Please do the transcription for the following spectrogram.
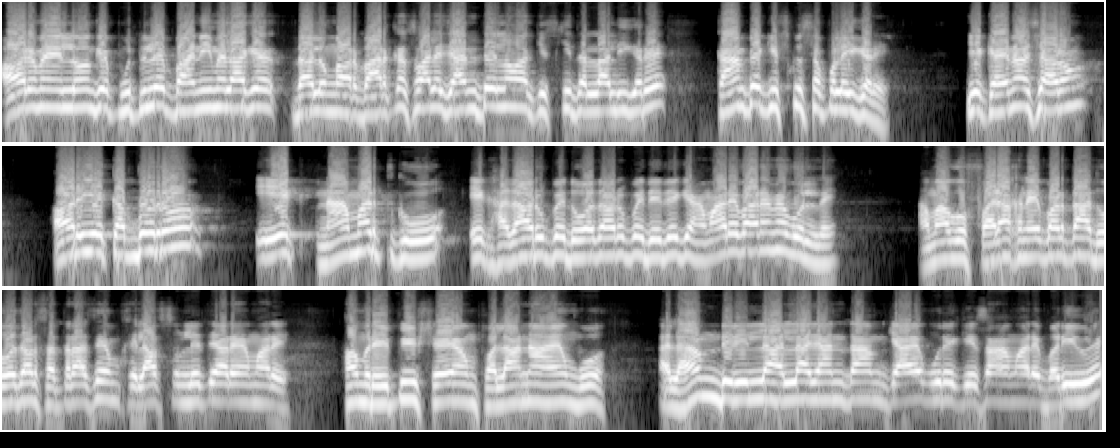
और मैं इन लोगों के पुतले पानी में लाके डालूँगा और बारकस वाले जानते लोग किसकी दलाली करे काम पे किसको सप्लाई करे। ये कहना चाह रहा हूँ, और ये कब बोल रहा हूँ? एक नामर्द को एक हज़ार रुपए, दो हज़ार रुपए दे दे के हमारे बारे में बोल रहे। हमारे फ़र्क नहीं पड़ता 2017 से हम खिलाफ सुन लेते आ रहे हैं हमारे। हम रेपिस्ट है, हम फलाना है, हम वो। अल्हम्दुलिल्लाह, अल्लाह जानता हम क्या है, पूरे केसा हमारे बरी हुए,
